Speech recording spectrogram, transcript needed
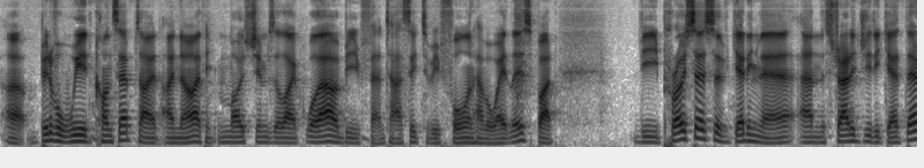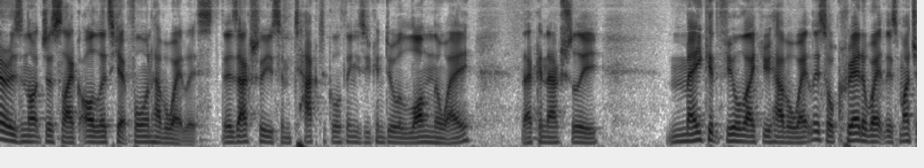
a uh, bit of a weird concept. I, I know. I think most gyms are like, well, that would be fantastic to be full and have a wait list. But the process of getting there and the strategy to get there is not just like, oh, let's get full and have a wait list. There's actually some tactical things you can do along the way that can actually make it feel like you have a wait list or create a wait list much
